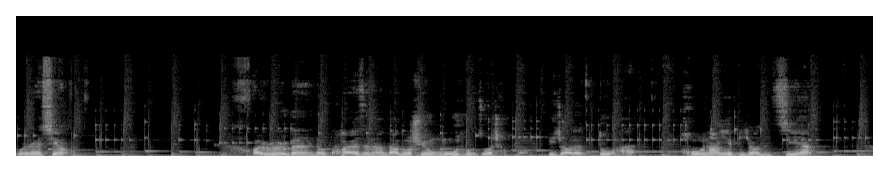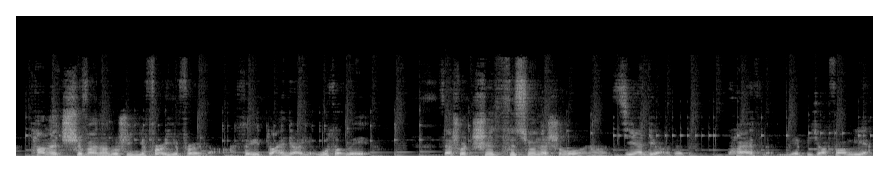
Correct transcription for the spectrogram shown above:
我任性。而日本的筷子呢，大多是用木头做成的，比较的短，头呢也比较的尖。他们吃饭呢都是一份一份的，所以短点也无所谓。再说吃刺青的时候呢，尖点的筷子也比较方便。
